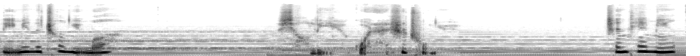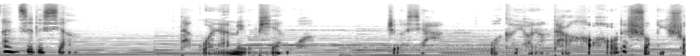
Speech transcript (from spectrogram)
里面的处女膜。小丽果然是处女，陈天明暗自的想，他果然没有骗我，这下我可要让他好好的爽一爽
